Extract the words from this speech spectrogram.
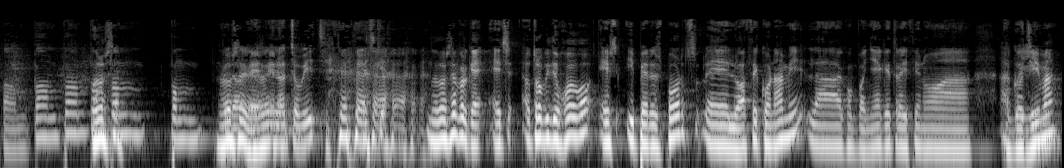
pam, pam, pam, No lo sé. pam, No lo sé, en, no sé. en 8 bits. No lo sé porque es otro videojuego, es Hyper Sports, eh, lo hace Konami, la compañía que traicionó a, a Kojima,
